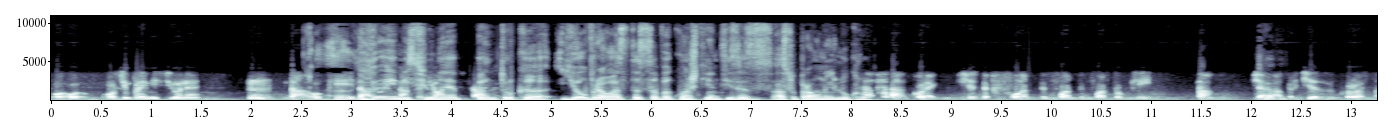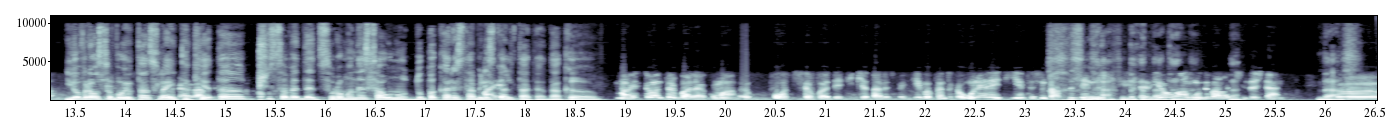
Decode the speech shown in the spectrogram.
o, o, o simplă emisiune Mm, da, ok. Dar e o emisiune eu pentru că eu vreau astăzi să vă conștientizez asupra unui lucru. Da, da, da, corect. Și este foarte, foarte, foarte ok. Da? Și eu, apreciez lucrul ăsta. Eu vreau să vă uitați la etichetă și să vedeți, românesc sau nu, după care stabiliți mai calitatea. Dacă... Mai este o întrebare acum. Pot să văd eticheta respectivă? Pentru că unele etichete sunt atât de da, mici. Da, da, eu da, am da, undeva la da. 50 de ani. Da. Uh,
